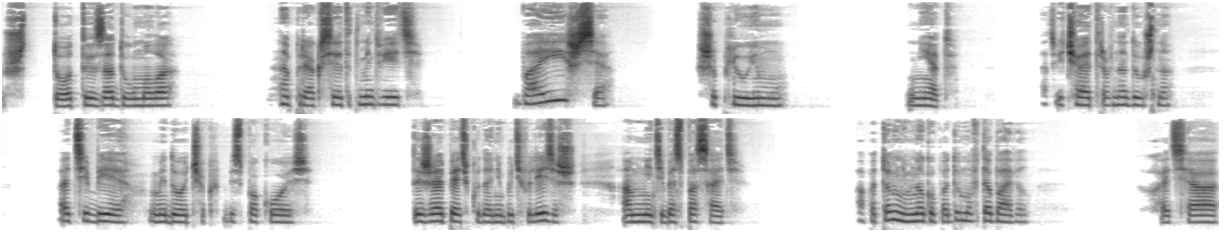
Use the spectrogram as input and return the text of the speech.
«Что ты задумала?» Напрягся этот медведь. «Боишься?» — шеплю ему. «Нет», — отвечает равнодушно. «О тебе, медочек, беспокоюсь. Ты же опять куда-нибудь влезешь, а мне тебя спасать». А потом, немного подумав, добавил. «Хотя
